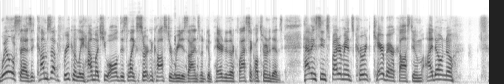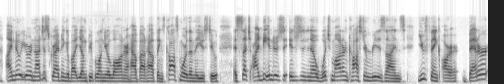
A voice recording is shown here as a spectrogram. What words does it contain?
Will says it comes up frequently how much you all dislike certain costume redesigns when compared to their classic alternatives. Having seen Spider-Man's current Care Bear costume, I don't know. I know you are not just griping about young people on your lawn or how about how things cost more than they used to. As such, I'd be interested interested to know which modern costume redesigns you think are better,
